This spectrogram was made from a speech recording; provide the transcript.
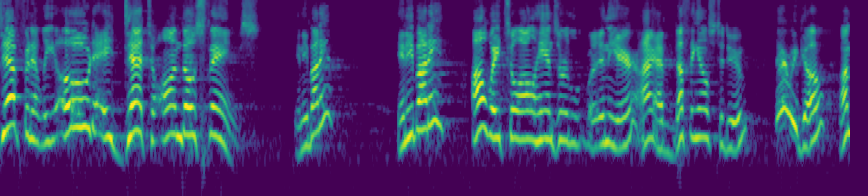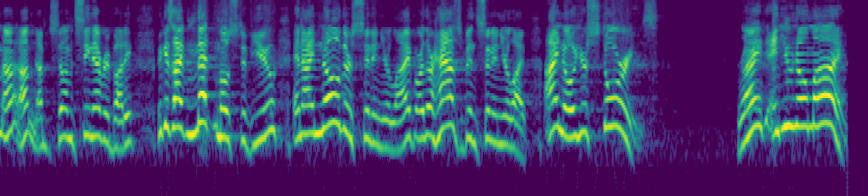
definitely owed a debt on those things. Anybody? Anybody? I'll wait till all hands are in the air. I have nothing else to do. There we go. I'm, I'm, I'm, still haven't seen everybody because I've met most of you and I know there's sin in your life or there has been sin in your life. I know your stories, right? And you know mine.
